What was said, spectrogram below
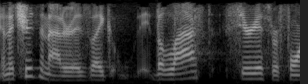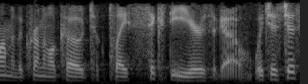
And the truth of the matter is, like, the last serious reform of the criminal code took place 60 years ago, which is just,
